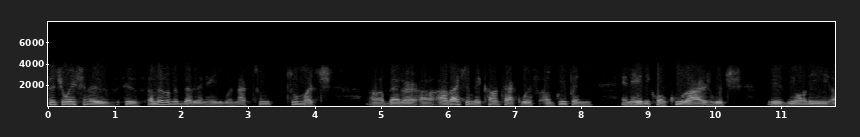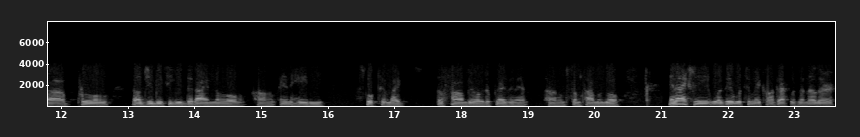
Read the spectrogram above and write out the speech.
situation is is a little bit better in Haiti, but not too too much uh, better. Uh, I've actually made contact with a group in in Haiti called Courage, which is the only uh, pro LGBT group that I know um, in Haiti. Spoke to like the founder or the president um, some time ago, and actually was able to make contact with another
